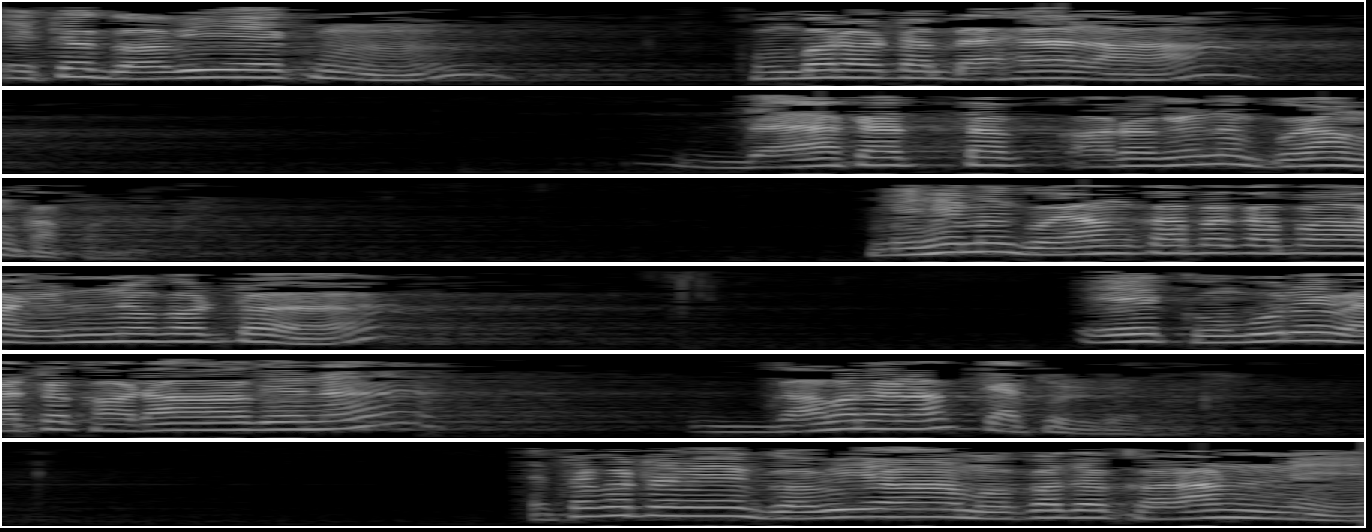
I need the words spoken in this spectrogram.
එක ගොවියෙක් කුඹරට බැහැලා දෑකැත්තක් අරගෙන ගොයන් කපන. මෙහෙම ගොයන් කප කපා ඉන්නකොට ඒ කුඹුරේ වැට කඩාගෙන ගවරලක් ඇතුල් වෙනවා. එතකොට මේ ගොවියා මොකද කරන්නේ?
